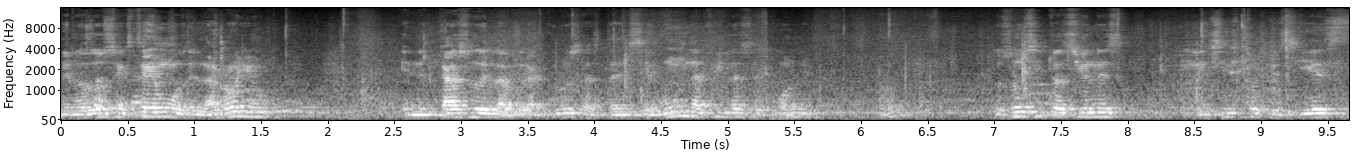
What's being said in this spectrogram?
de los dos extremos del arroyo. En el caso de la Veracruz, hasta en segunda fila se pone. ¿no? Pues son situaciones, insisto, que sí es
